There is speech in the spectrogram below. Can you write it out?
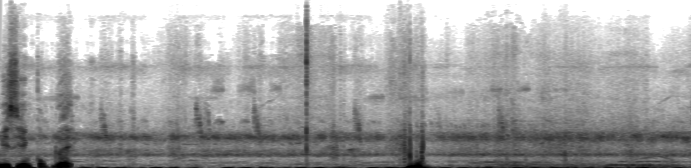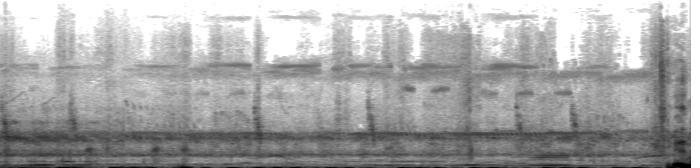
มีเสียงกบด้วย เสียงอึง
